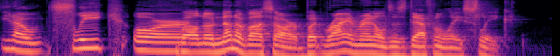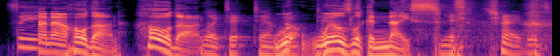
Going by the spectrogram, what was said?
you know sleek or Well, no, none of us are, but Ryan Reynolds is definitely sleek. See. now, now, hold on. Hold on. Look, Ti- Tim, Wi- don't- Tim. Will's looking nice. Yeah, that's right. It's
